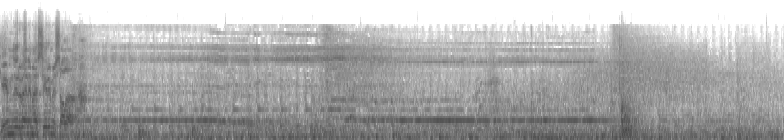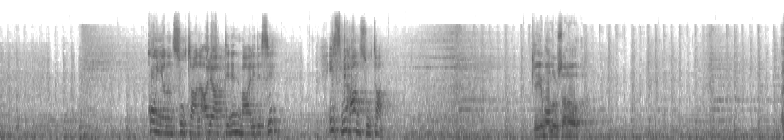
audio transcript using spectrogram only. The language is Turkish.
Kimdir benim esirimi salak? Konya'nın sultanı Alaaddin'in validesi, ismi Han Sultan. Kim olursan ol.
